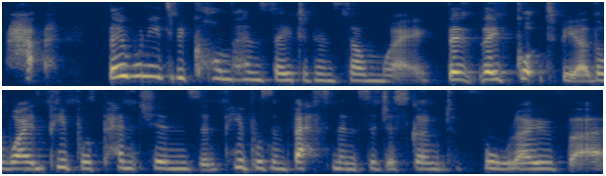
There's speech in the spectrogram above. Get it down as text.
How, they will need to be compensated in some way. They, they've got to be, otherwise, people's pensions and people's investments are just going to fall over.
